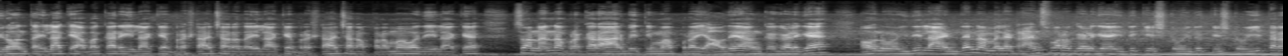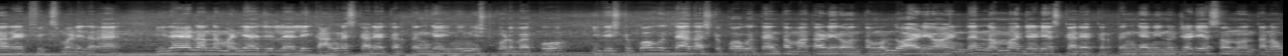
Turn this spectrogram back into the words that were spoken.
ಇರೋವಂಥ ಇಲಾಖೆ, ಅಬಕಾರಿ ಇಲಾಖೆ, ಭ್ರಷ್ಟಾಚಾರದ ಇಲಾಖೆ, ಭ್ರಷ್ಟಾಚಾರ ಪರಮಾವಧಿ ಇಲಾಖೆ. ಸೊ ನನ್ನ ಪ್ರಕಾರ ಆರ್ ಬಿ ತಿಮ್ಮಾಪುರ ಯಾವುದೇ ಅಂಕಗಳಿಗೆ ಅವನು ಇದಿಲ್ಲ. ಆ್ಯಂಡ್ ದೆನ್ ಆಮೇಲೆ ಟ್ರಾನ್ಸ್ಫರ್ಗಳಿಗೆ ಇದಕ್ಕಿಷ್ಟು ಇದಕ್ಕಿಷ್ಟು ಈ ಥರ ರೇಟ್ ಫಿಕ್ಸ್ ಮಾಡಿದ್ದಾರೆ. ಇದೇ ನನ್ನ ಮಂಡ್ಯ ಜಿಲ್ಲೆಯಲ್ಲಿ ಕಾಂಗ್ರೆಸ್ ಕಾರ್ಯಕರ್ತನಿಗೆ ನೀನು ಇಷ್ಟು ಕೊಡಬೇಕು ಇದಿಷ್ಟಕ್ಕೆ ಹೋಗುತ್ತೆ ಅದಷ್ಟಕ್ಕೆ ಹೋಗುತ್ತೆ ಅಂತ ಮಾತಾಡಿರೋವಂಥ ಒಂದು ಆಡಿಯೋ ಆ್ಯಂಡ್ ದೆನ್ ನಮ್ಮ ಜೆ ಡಿ ಎಸ್ ಕಾರ್ಯಕರ್ತನಿಗೆ ನೀನು ಜೆ ಡಿ ಎಸ್ ಅವನು ಅಂತ ನಾವು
